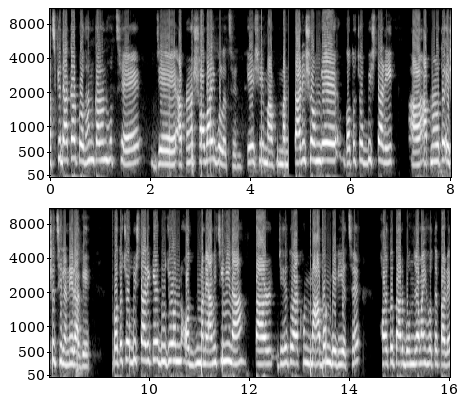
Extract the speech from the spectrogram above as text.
আজকে ডাকার প্রধান কারণ হচ্ছে যে আপনারা সবাই বলেছেন কে সেই মানে তারই সঙ্গে গত চব্বিশ তারিখ আপনারা তো এসেছিলেন এর আগে। গত চব্বিশ তারিখে দুজন মানে আমি চিনি না, তার যেহেতু এখন মা বোন বেরিয়েছে, হয়তো তার বোন জামাই হতে পারে।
